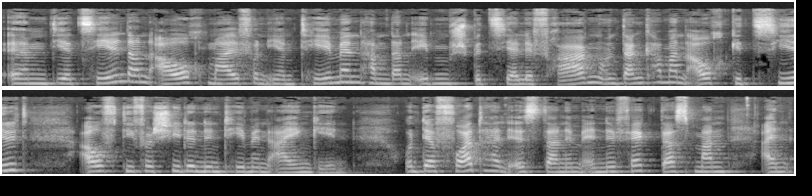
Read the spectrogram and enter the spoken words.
ähm, die erzählen dann auch mal von ihren Themen, haben dann eben spezielle Fragen. Und dann kann man auch gezielt auf die verschiedenen Themen eingehen. Und der Vorteil ist dann im Endeffekt, dass man ein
